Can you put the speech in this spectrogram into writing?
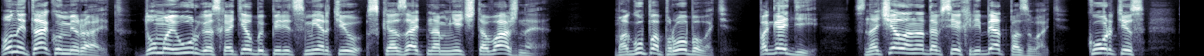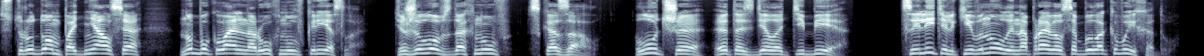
Он и так умирает. Думаю, Ургас хотел бы перед смертью сказать нам нечто важное. Могу попробовать. Погоди, сначала надо всех ребят позвать». Кортис с трудом поднялся, но буквально рухнул в кресло. Тяжело вздохнув, сказал, «Лучше это сделать тебе». Целитель кивнул и направился было к выходу.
